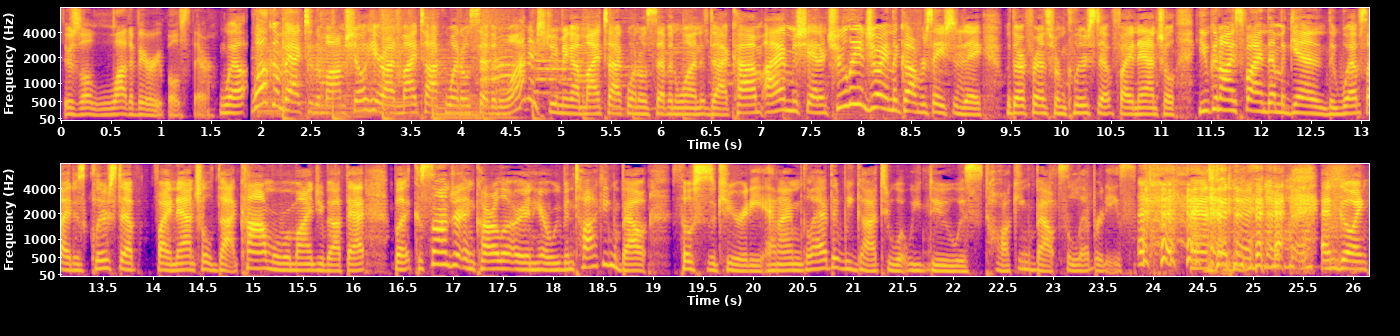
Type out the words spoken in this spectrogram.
there's a lot of variables there. Well, welcome back to the Mom Show here on My Talk 1071 and streaming on MyTalk1071.com. I am Shannan, truly enjoying the conversation today with our friends from ClearStep Financial. You can always find them again. The website is clearstepfinancial.com. We'll remind you about that. But Cassandra and Carla are in here. We've been talking about Social Security, and I'm glad that we got to what we do is talking about celebrities and, and going,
